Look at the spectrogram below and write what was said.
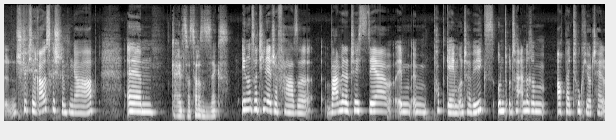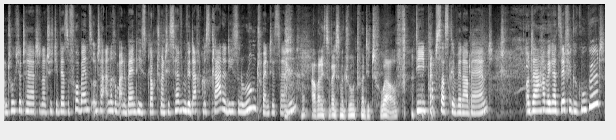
ein Stückchen rausgeschnitten gehabt. Ähm, Geil, das war 2006. in unserer Teenagerphase waren wir natürlich sehr im, im Pop-Game unterwegs und unter anderem auch bei Tokyo Hotel. Und Tokyo Hotel hatte natürlich diverse Vorbands, unter anderem eine Band, die hieß Block 27. Wir dachten bis gerade, die hieß in Room 27, Aber nicht zu wechseln mit Room 2012. die Popstars-Gewinnerband. Und da haben wir gerade sehr viel gegoogelt,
